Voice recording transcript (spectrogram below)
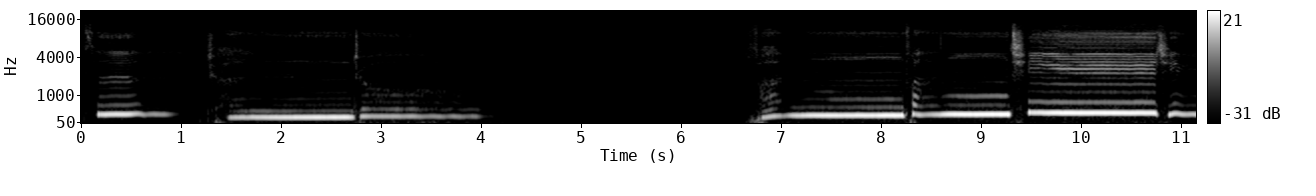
子沉舟，泛泛其景，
